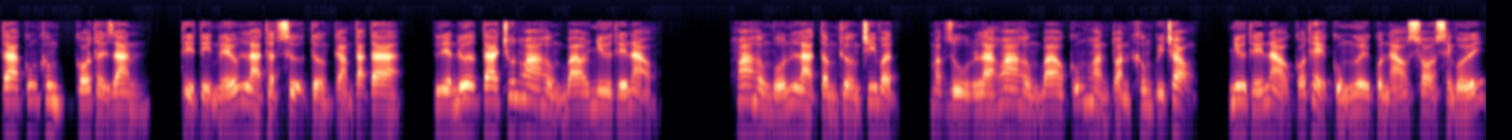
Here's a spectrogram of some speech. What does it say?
ta cũng không có thời gian, tỷ tỷ nếu là thật sự tưởng cảm tạ ta, liền đưa ta chút hoa hồng bao như thế nào. Hoa hồng vốn là tầm thường chi vật, mặc dù là hoa hồng bao cũng hoàn toàn không quý trọng, như thế nào có thể cùng ngươi quần áo so sánh với.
